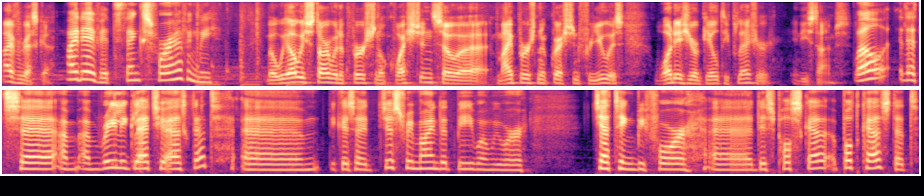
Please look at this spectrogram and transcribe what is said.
Hi, Vareska. Hi, David. Thanks for having me. But we always start with a personal question. So, uh, my personal question for you is what is your guilty pleasure in these times? Well, that's, uh, I'm, I'm really glad you asked that um, because it just reminded me when we were chatting before uh, this posca- podcast that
